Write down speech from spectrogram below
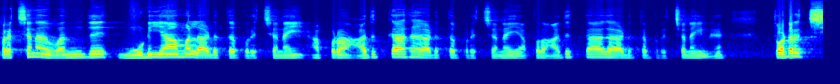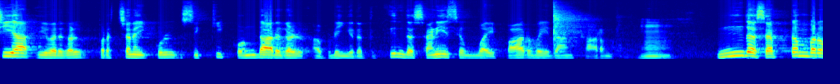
பிரச்சனை வந்து முடியாமல் அடுத்த பிரச்சனை அப்புறம் அதுக்காக அடுத்த பிரச்சனை அப்புறம் அதுக்காக அடுத்த பிரச்சனைன்னு தொடர்ச்சியா இவர்கள் பிரச்சனைக்குள் சிக்கி கொண்டார்கள் அப்படிங்கிறதுக்கு இந்த சனி செவ்வாய் பார்வை தான் காரணம். இந்த செப்டம்பர்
